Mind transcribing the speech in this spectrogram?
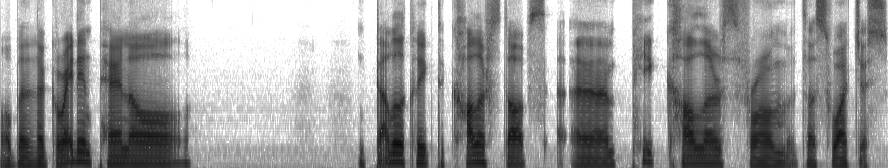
Open the gradient panel, double click the color stops uh, and pick colors from the swatches.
